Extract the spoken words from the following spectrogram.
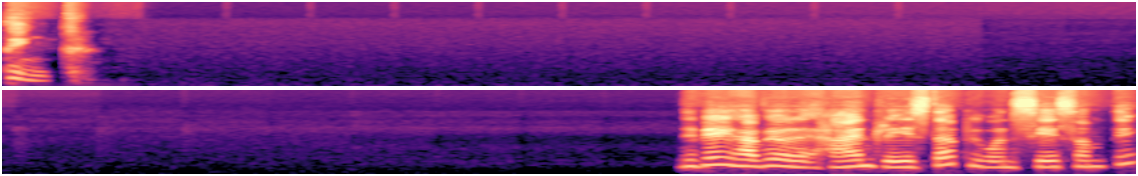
think? Divya, you have your hand raised up. You want to say something?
